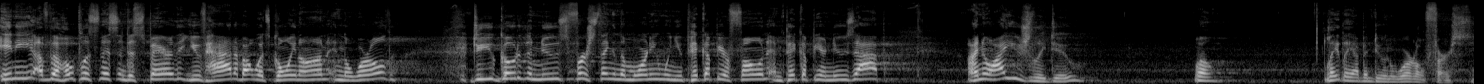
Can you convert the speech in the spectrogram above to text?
any of the hopelessness and despair that you've had about what's going on in the world? Do you go to the news first thing in the morning when you pick up your phone and pick up your news app? I know I usually do. Well, Lately, I've been doing Wordle first.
